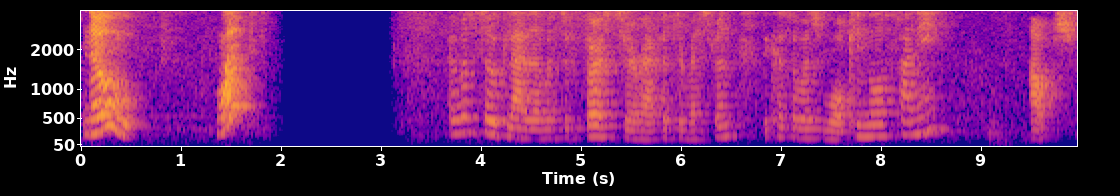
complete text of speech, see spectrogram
No! What? I was so glad I was the first to arrive at the restaurant because I was walking all funny. Ouch.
